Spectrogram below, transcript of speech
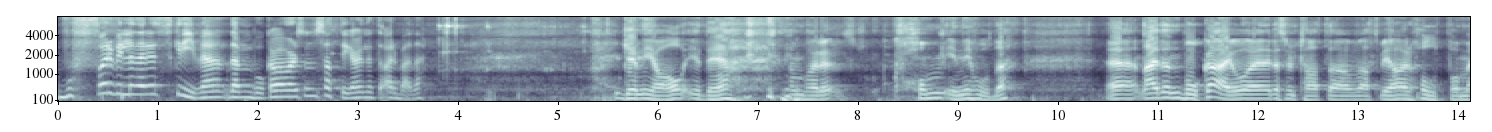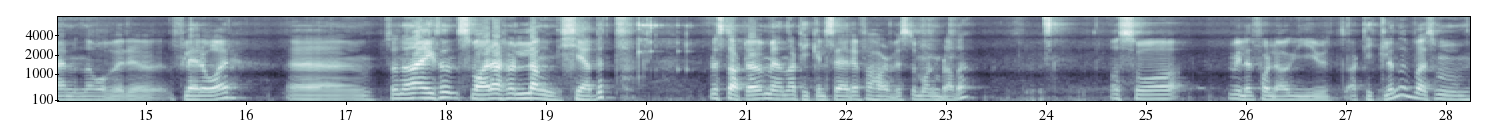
Hvorfor ville dere skrive den boka? Hva var det som satte i gang dette arbeidet? Genial idé som bare kom inn i hodet. Eh, nei, den boka er jo resultatet av at vi har holdt på med emnet over uh, flere år. Eh, så er, egentlig svaret er så langkjedet. For Det starta med en artikkelserie for Harvest og Morgenbladet. Og så ville et forlag gi ut artiklene bare som,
